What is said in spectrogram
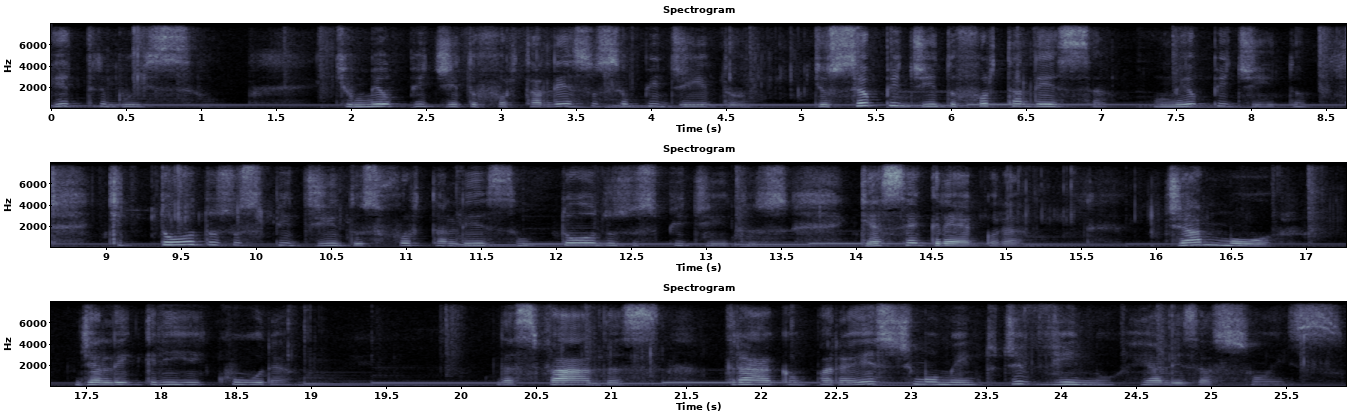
retribuição. Que o meu pedido fortaleça o seu pedido, que o seu pedido fortaleça o meu pedido que todos os pedidos fortaleçam todos os pedidos, que essa egrégora de amor, de alegria e cura das fadas tragam para este momento divino realizações.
